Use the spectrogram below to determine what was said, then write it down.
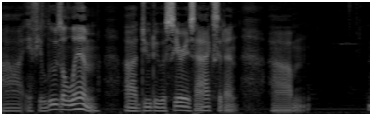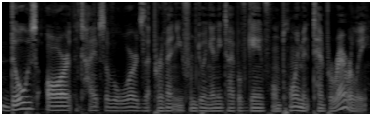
uh, if you lose a limb uh, due to a serious accident, um, those are the types of awards that prevent you from doing any type of gainful employment temporarily.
